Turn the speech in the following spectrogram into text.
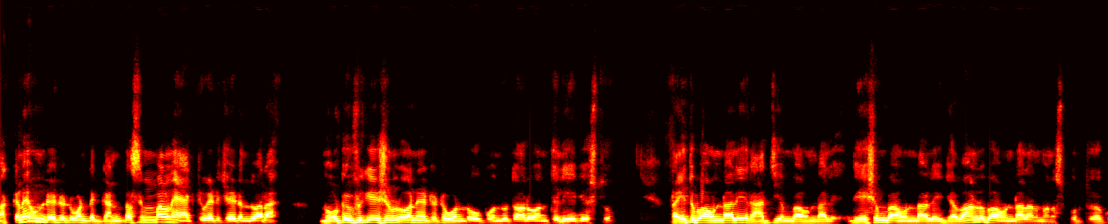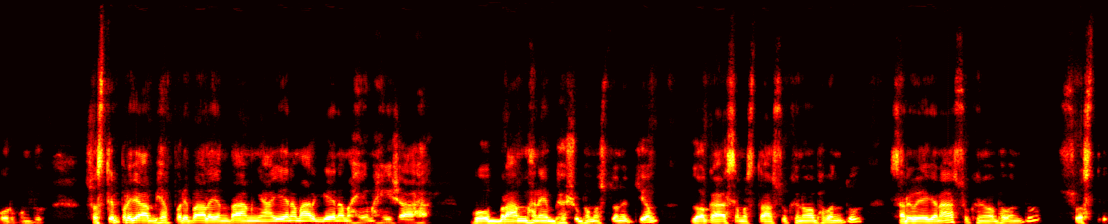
పక్కనే ఉండేటటువంటి గంట సింబల్ని యాక్టివేట్ చేయడం ద్వారా నోటిఫికేషన్లు అనేటటువంటి పొందుతారు అని తెలియజేస్తూ రైతు బాగుండాలి రాజ్యం బాగుండాలి దేశం బాగుండాలి జవాన్లు బాగుండాలని మనస్ఫూర్తిగా కోరుకుంటూ స్వస్తి ప్రజాభ్య పరిపాలయంతాం న్యాయేన మార్గేణ మహే మహేషా. గోబ్రాహ్మణేభ్య శుభమస్తు నిత్యం. లోకా సమస్త సుఖినో భవంతు. సర్వే జనా సుఖినో భవంతు. స్వస్తి.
